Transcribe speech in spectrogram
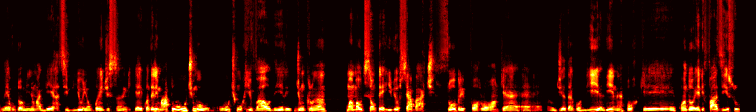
Leva o domínio a uma guerra civil e a um banho de sangue. E aí, quando ele mata o último, o último rival dele de um clã, uma maldição terrível se abate sobre Forlorn, que é, é, é, o dia da agonia ali, né? Porque quando ele faz isso,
